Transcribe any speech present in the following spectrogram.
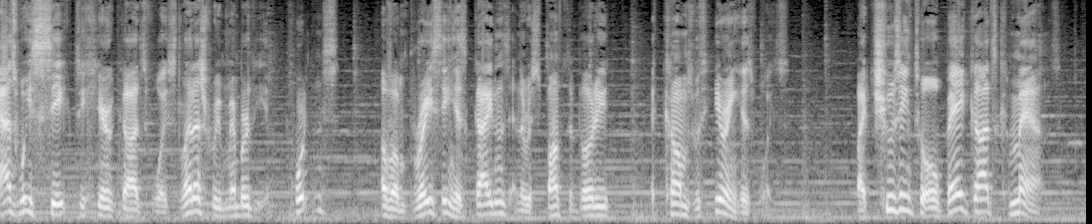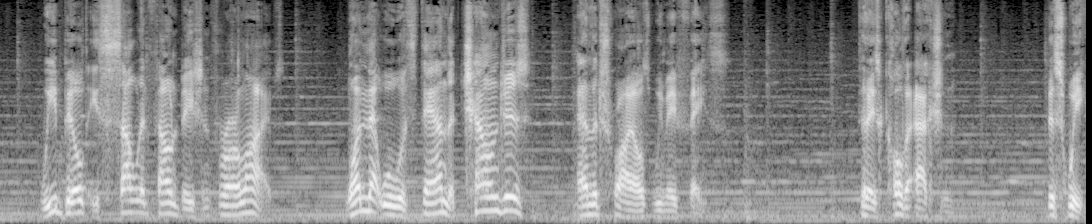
as we seek to hear God's voice, let us remember the importance of embracing His guidance and the responsibility that comes with hearing His voice. By choosing to obey God's commands, we build a solid foundation for our lives, one that will withstand the challenges and the trials we may face. Today's call to action this week,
